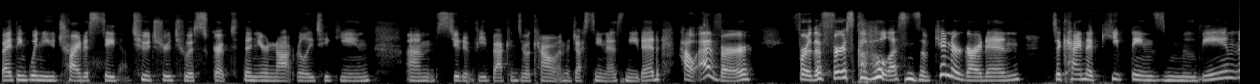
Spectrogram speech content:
But I think when you try to stay yeah. too true to a script, then you're not really taking um, student feedback into account and adjusting as needed. However, for the first couple lessons of kindergarten to kind of keep things moving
